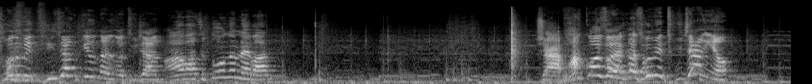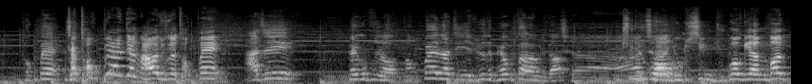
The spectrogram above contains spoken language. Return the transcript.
손흥민 두장 띄운다는 거 두장. 아 맞아. 또는 레반. 자 바꿔서 약간 손흥민 두 장이요. 덕배. 자 덕배 한 장 나와주고요 덕배. 아직 배고프죠? 덕배는 아직 요새 배고프다 안 합니다. 자, 66억. 자 66억에 한번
